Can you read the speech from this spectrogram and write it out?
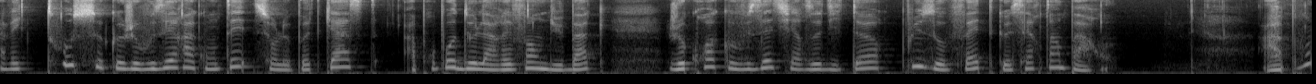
Avec tout ce que je vous ai raconté sur le podcast à propos de la réforme du bac, je crois que vous êtes, chers auditeurs, plus au fait que certains parents. Ah bon?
